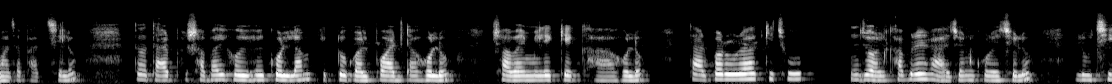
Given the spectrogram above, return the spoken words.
মজা পাচ্ছিল তো তারপর সবাই হই হই করলাম একটু গল্প আড্ডা হলো সবাই মিলে কেক খাওয়া হলো তারপর ওরা কিছু জলখাবারের আয়োজন করেছিল লুচি,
